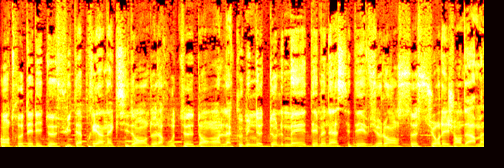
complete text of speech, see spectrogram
Entre délits de fuite après un accident de la route dans la commune d'Olmay, des menaces et des violences sur les gendarmes.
